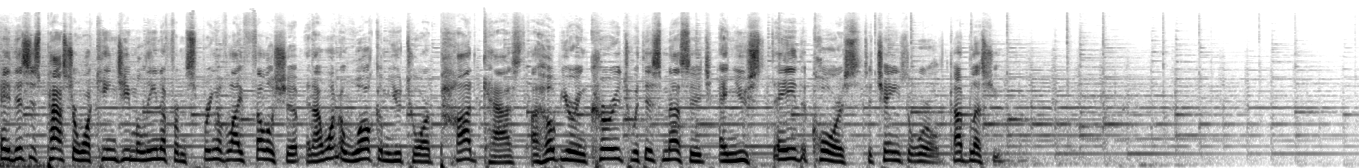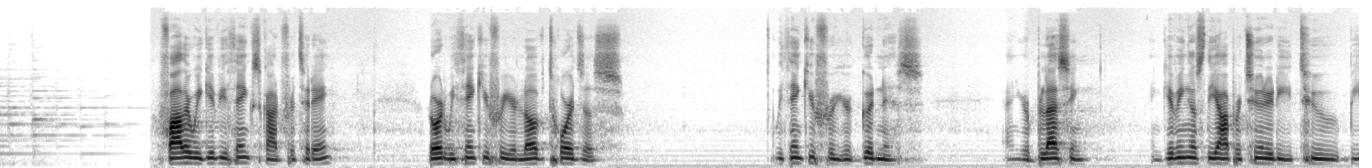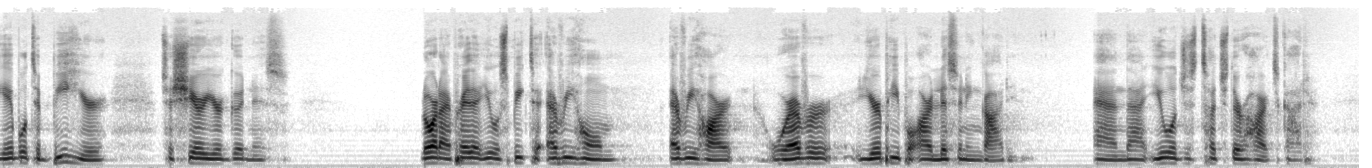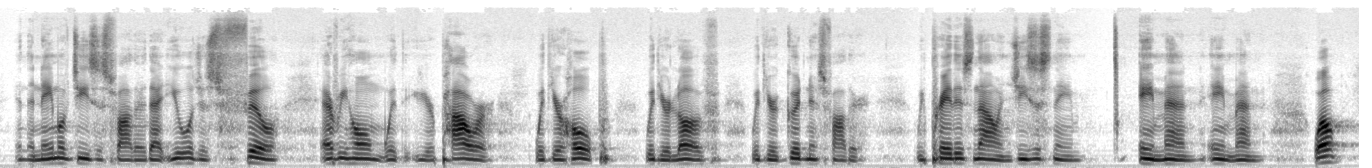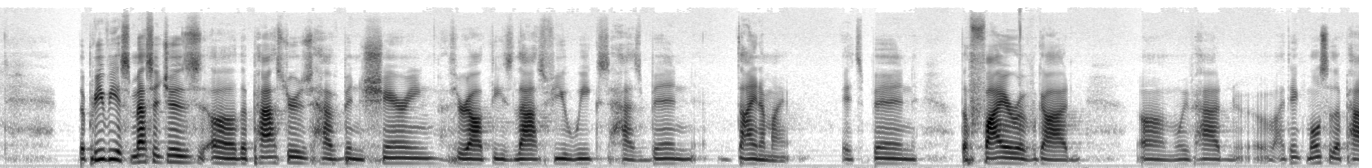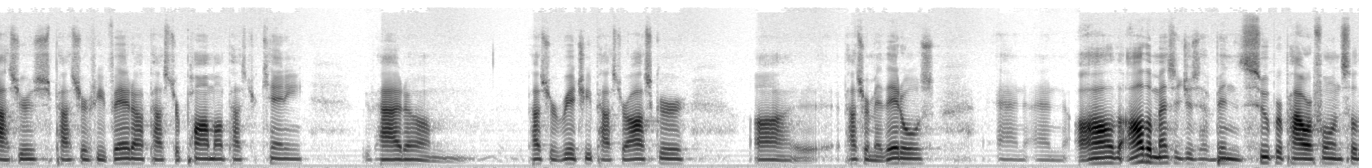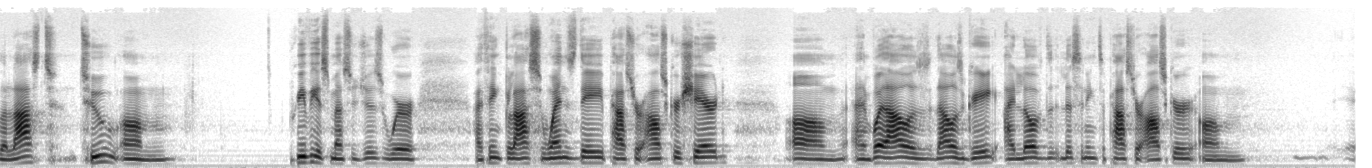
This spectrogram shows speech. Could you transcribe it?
Hey, this is Pastor Joaquin G. Molina from Spring of Life Fellowship, and I want to welcome you to our podcast. I hope you're encouraged with this message and you stay the course to change the world. God bless you. Father, we give you thanks, God, for today. Lord, we thank you for your love towards us. We thank you for your goodness and your blessing and giving us the opportunity to be able to be here to share your goodness. Lord, I pray that you will speak to every home, every heart, wherever your people are listening, God, and that you will just touch their hearts, God. In the name of Jesus, Father, that you will just fill every home with your power, with your hope, with your love, with your goodness, Father. We pray this now in Jesus' name. Amen. Amen. Well, the previous messages uh, the pastors have been sharing throughout these last few weeks has been dynamite. It's been the fire of God. Um, we've had, I think, most of the pastors, Pastor Rivera, Pastor Palma, Pastor Kenny. We've had um, Pastor Richie, Pastor Oscar, uh, Pastor Mederos, and and all the, all the messages have been super powerful. And so the last two. Um, previous messages where I think last Wednesday Pastor Oscar shared. Um, and boy, that was that was great. I loved listening to Pastor Oscar. Um,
